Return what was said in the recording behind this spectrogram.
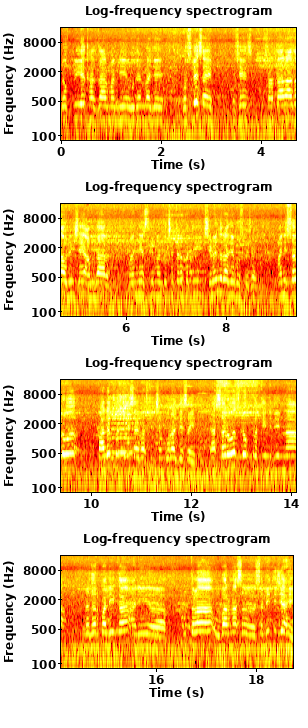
लोकप्रिय खासदार माननीय उदयनराजे भोसले साहेब तसेच सातारा जावलीचे आमदार मान्य श्रीमंत छत्रपती शिवेंद्रराजे भोसले साहेब आणि सर्व पालकमंत्री साहेब असतील शंभूराज देसाई या सर्वच लोकप्रतिनिधींना नगरपालिका आणि पुतळा उभारणा स समिती जी आहे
